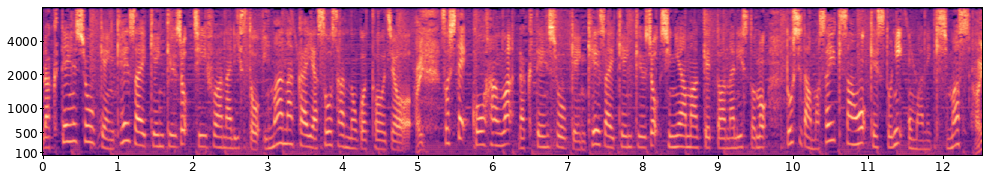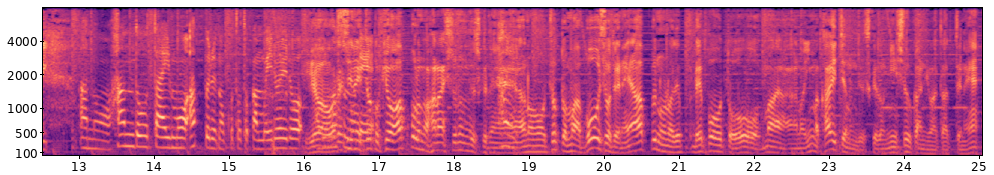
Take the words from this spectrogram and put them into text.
楽天証券経済研究所チーフアナリスト今中康夫さんのご登場、そして後半は楽天証券経済研究所シニアマーケットアナリストの土田正幸さんをゲストにお招きします、はい、あの半導体もアップルのこととかもいろいろいや私ねちょっと今日アップルの話するんですけどね、はい、あのちょっとまあ某所でねアップルのレポートを、まあ、あの今書いてるんですけど2週間にわたってね。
